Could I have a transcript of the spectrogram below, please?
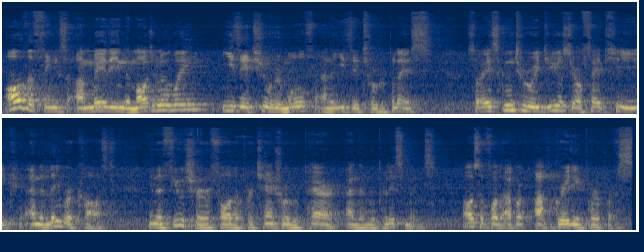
All the things are made in the modular way, easy to remove and easy to replace. So it's going to reduce your fatigue and labor cost in the future for the potential repair and replacement, also for the up upgrading purpose.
